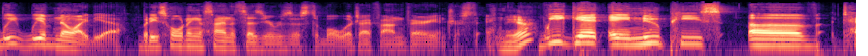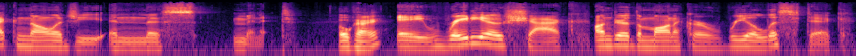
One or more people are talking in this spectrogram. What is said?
We, we have no idea, but he's holding a sign that says irresistible, which I found very interesting. Yeah. We get a new piece of technology in this minute. Okay, A Radio Shack under the moniker Realistic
